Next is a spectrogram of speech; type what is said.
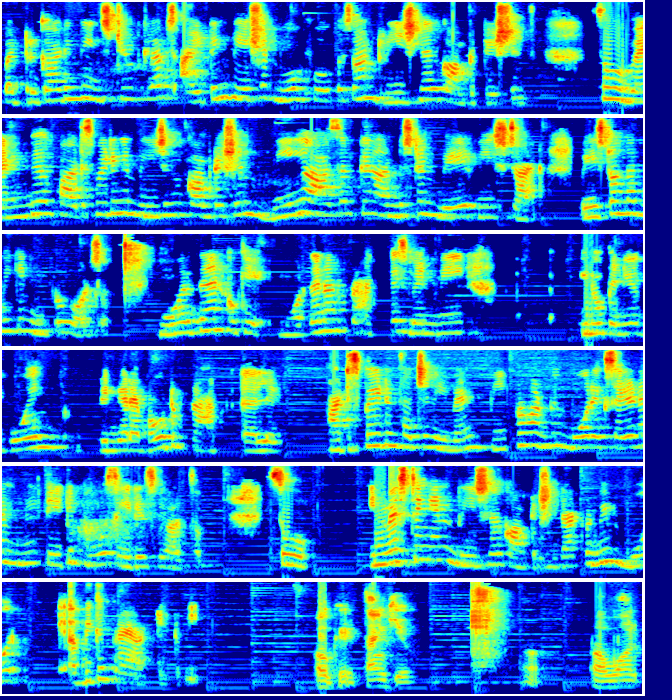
But regarding the institute clubs, I think they should more focus on regional competitions. So when we are participating in regional competition, we ourselves can understand where we stand. Based on that, we can improve also. More than okay, more than our practice when we, you know, when you're going, when you're about to practice, uh, like participate in such an event, people would be more excited and will take it more seriously also. So investing in regional competition that would be more a bigger priority to me. Okay, thank you. Uh, uh, one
